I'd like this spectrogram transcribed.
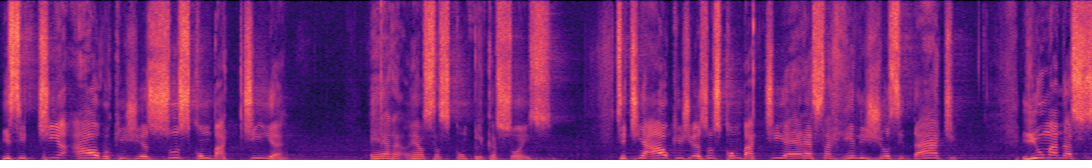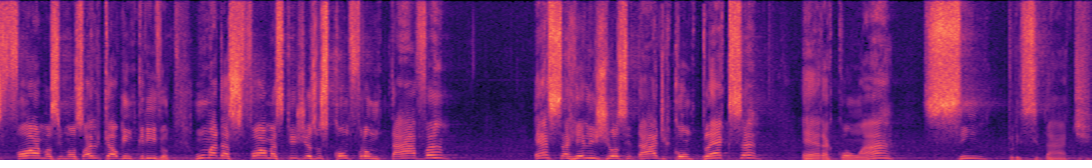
E se tinha algo que Jesus combatia, eram essas complicações. Se tinha algo que Jesus combatia, era essa religiosidade. E uma das formas, irmãos, olha que algo incrível, uma das formas que Jesus confrontava essa religiosidade complexa era com a simplicidade.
